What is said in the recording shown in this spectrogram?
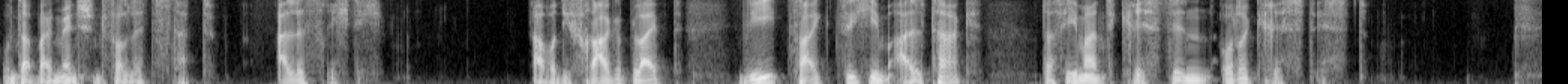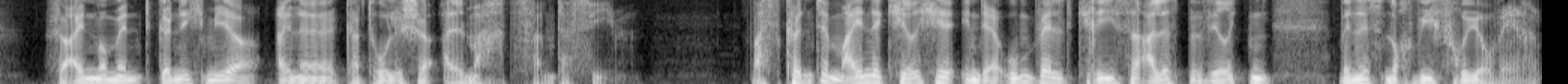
und dabei Menschen verletzt hat. Alles richtig. Aber die Frage bleibt, wie zeigt sich im Alltag, dass jemand Christin oder Christ ist? Für einen Moment gönne ich mir eine katholische Allmachtsfantasie. Was könnte meine Kirche in der Umweltkrise alles bewirken, wenn es noch wie früher wäre?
